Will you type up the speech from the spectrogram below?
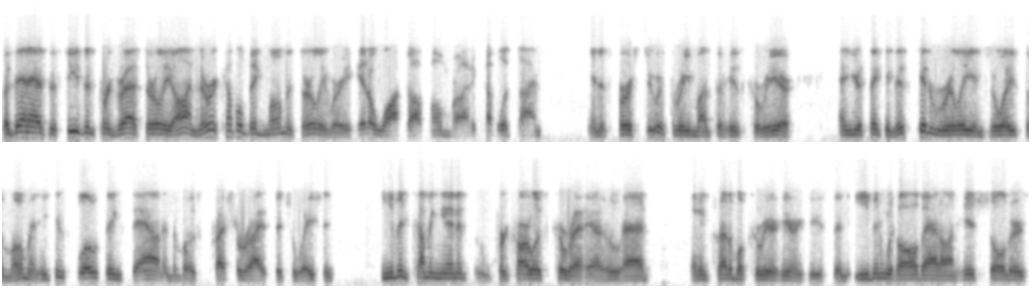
But then as the season progressed early on, there were a couple big moments early where he hit a walk-off home run a couple of times in his first two or three months of his career and you're thinking this kid really enjoys the moment. He can slow things down in the most pressurized situation, even coming in for Carlos Correa, who had an incredible career here in Houston. Even with all that on his shoulders,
